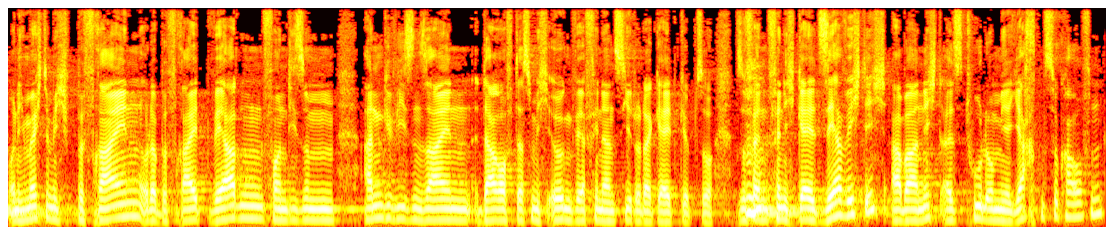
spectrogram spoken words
Und ich möchte mich befreien oder befreit werden von diesem Angewiesensein darauf, dass mich irgendwer finanziert oder Geld gibt. So. Insofern finde ich Geld sehr wichtig, aber nicht als Tool, um mir Yachten zu kaufen,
